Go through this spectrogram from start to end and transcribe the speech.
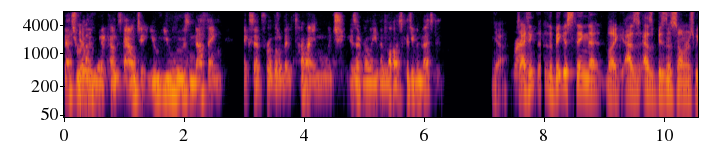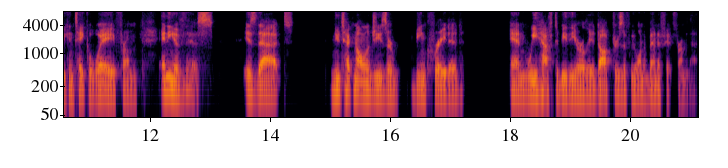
that's really yeah. what it comes down to. You you lose nothing except for a little bit of time, which isn't really even lost because you've invested. Yeah. Right. So I think the biggest thing that like as as business owners we can take away from any of this is that new technologies are being created and we have to be the early adopters if we want to benefit from that.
